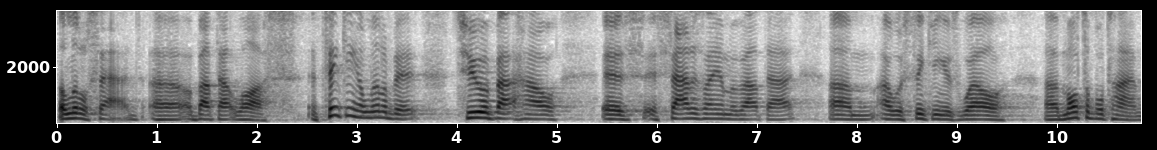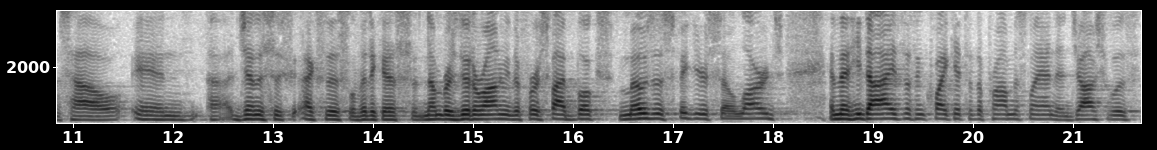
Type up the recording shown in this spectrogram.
a little sad uh, about that loss. And thinking a little bit, too, about how, as, as sad as I am about that, um, I was thinking as well uh, multiple times how in uh, Genesis, Exodus, Leviticus, Numbers, Deuteronomy, the first five books, Moses figures so large, and then he dies, doesn't quite get to the promised land, and Joshua's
